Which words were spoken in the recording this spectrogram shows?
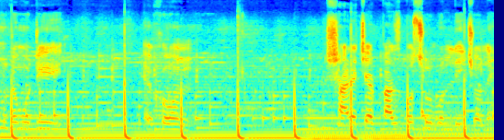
মোটামুটি এখন সাড়ে চার, পাঁচ বছর বললেই চলে।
